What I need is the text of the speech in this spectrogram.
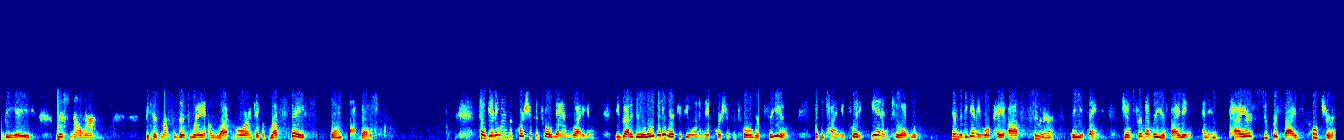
can be a misnomer because muscle does weigh a lot more and take up less space than fat does. So getting on the portion control bandwagon. You've got to do a little bit of work if you want to make portion control work for you. But the time you put into it in the beginning will pay off sooner than you think. Just remember you're fighting an entire supersized culture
